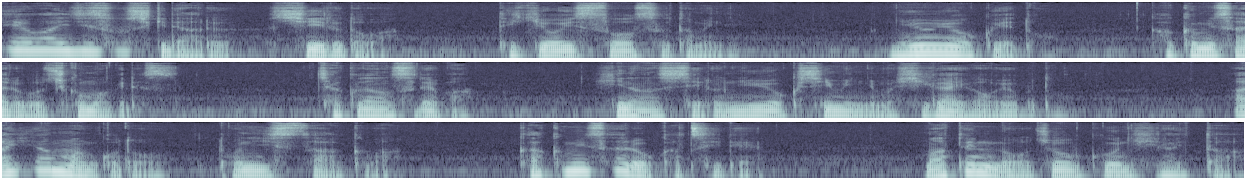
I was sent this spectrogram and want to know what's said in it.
平和維持組織であるシールドは敵を一掃するためにニューヨークへと核ミサイルを撃ち込むわけです。着弾すれば避難しているニューヨーク市民にも被害が及ぶと。アイアンマンことトニー・スタークは核ミサイルを担いで摩天楼上空に開いた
